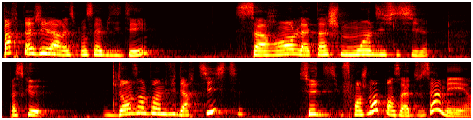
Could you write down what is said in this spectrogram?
partager la responsabilité, ça rend la tâche moins difficile. Parce que dans un point de vue d'artiste, franchement, pense à tout ça, mais euh,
